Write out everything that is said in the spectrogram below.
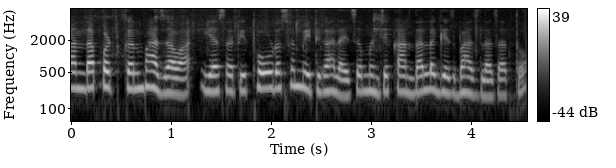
कांदा पटकन भाजावा. यासाठी थोडंसं मीठ घालायचं म्हणजे कांदा लगेच भाजला जातो.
